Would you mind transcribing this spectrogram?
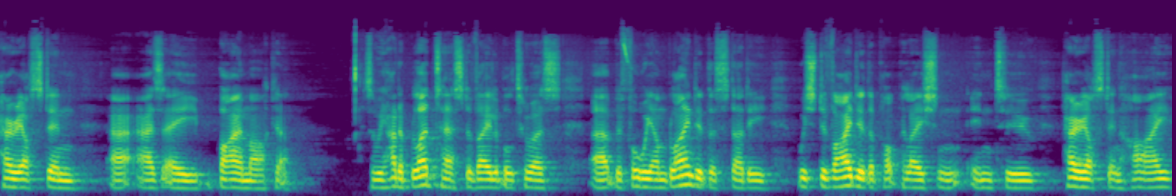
periostin uh, as a biomarker. So we had a blood test available to us uh, before we unblinded the study, which divided the population into periostin high,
